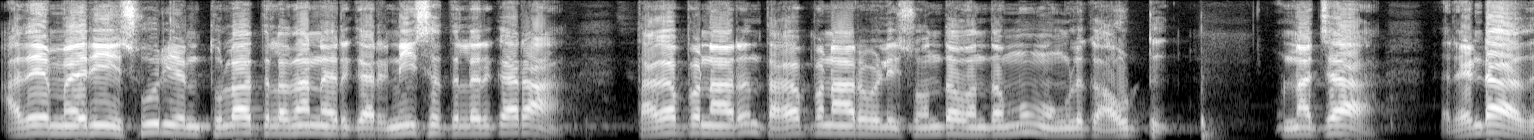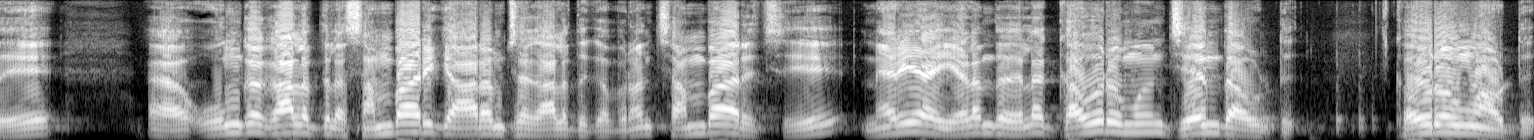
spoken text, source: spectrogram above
அதே மாதிரி சூரியன் துலாத்தில் தானே இருக்கார். நீசத்தில் இருக்காரா? தகப்பனாரும் தகப்பனார் வழி சொந்த வந்தமும் உங்களுக்கு அவுட்டு ஒன்றாச்சா ரெண்டாவது உங்கள் காலத்தில் சம்பாதிக்க ஆரம்பித்த காலத்துக்கு அப்புறம் சம்பாரித்து நிறையா இழந்ததில் கௌரவமும் சேர்ந்து அவுட்டு கௌரவமும் அவுட்டு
